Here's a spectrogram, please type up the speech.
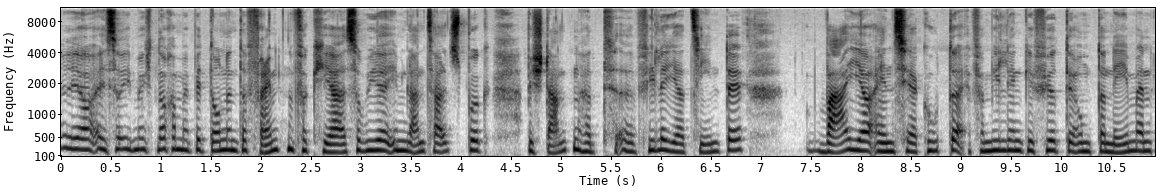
Ja, also ich möchte noch einmal betonen, der Fremdenverkehr, so wie er im Land Salzburg bestanden hat, äh, viele Jahrzehnte, war ja ein sehr guter familiengeführter Unternehmen,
